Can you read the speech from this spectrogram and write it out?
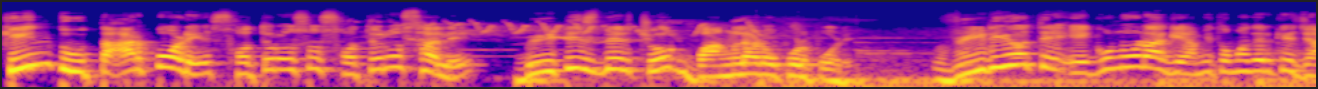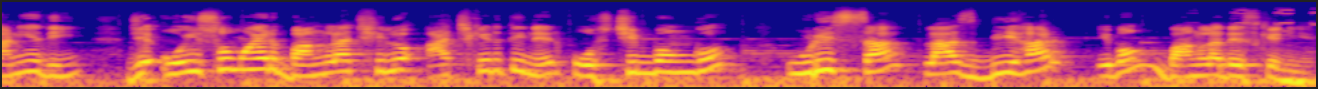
কিন্তু তারপরে সতেরোশো সতেরো সালে ব্রিটিশদের চোখ বাংলার ওপর পড়ে। ভিডিওতে এগোনোর আগে আমি তোমাদেরকে জানিয়ে দিই যে ওই সময়ের বাংলা ছিল আজকের দিনের পশ্চিমবঙ্গ, উড়িষ্যা প্লাস বিহার এবং বাংলাদেশকে নিয়ে।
